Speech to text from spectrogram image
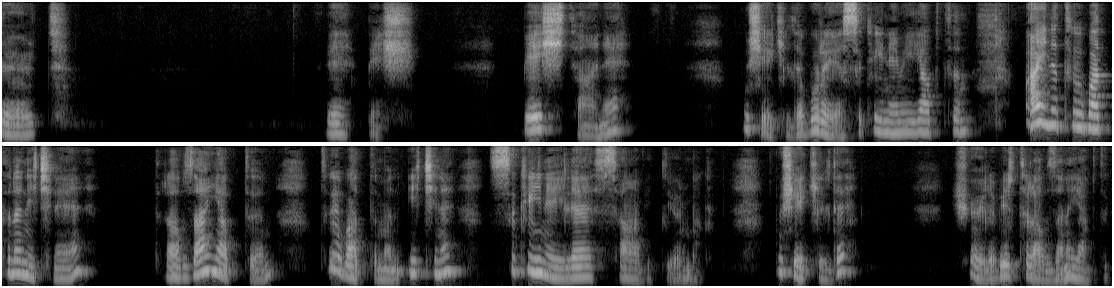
4 ve 5. 5 tane bu şekilde buraya sık iğnemi yaptım. Aynı tığ battının içine trabzan yaptığım tığ battımın içine sık iğne ile sabitliyorum. Bakın bu şekilde şöyle bir trabzanı yaptık.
